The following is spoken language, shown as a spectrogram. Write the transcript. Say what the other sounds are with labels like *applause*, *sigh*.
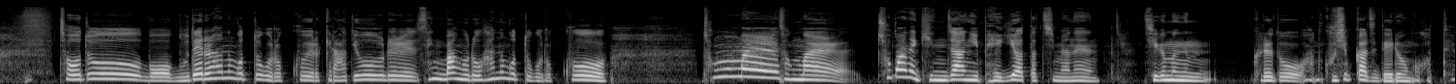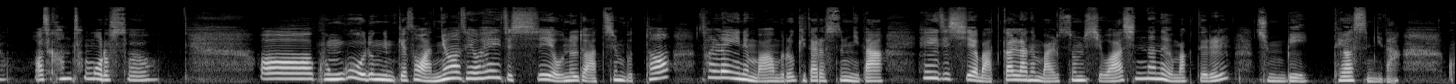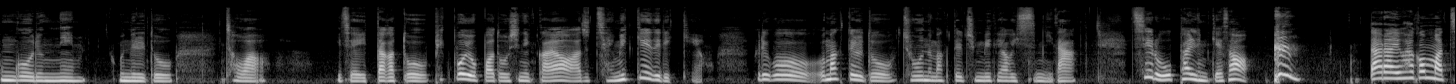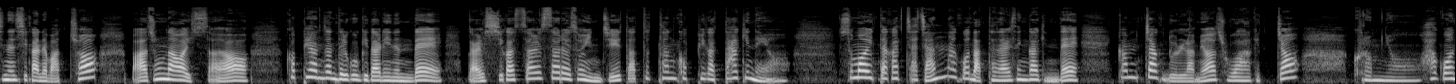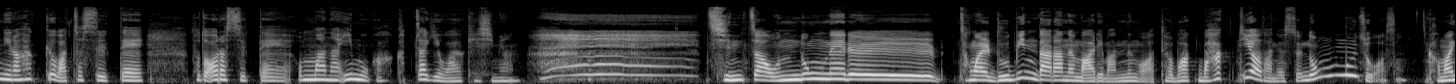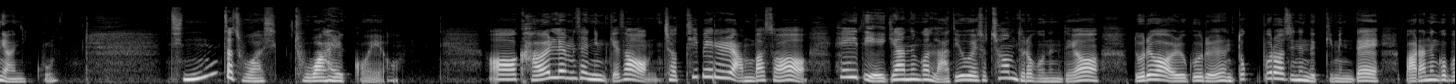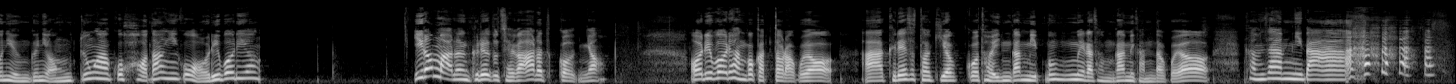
저도 뭐 무대를 하는 것도 그렇고 이렇게 라디오를 생방으로 하는 것도 그렇고 정말 정말 초반에 긴장이 100이었다 치면은 지금은 그래도 한 90까지 내려온 것 같아요. 아직 한참 멀었어요. 어, 0956님께서 안녕하세요, 헤이즈씨. 오늘도 아침부터 설레이는 마음으로 기다렸습니다. 헤이즈씨의 맛깔나는 말솜씨와 신나는 음악들을 준비되었습니다. 0956님, 오늘도 저와 이제 이따가 또 픽보이 오빠도 오시니까요. 아주 재밌게 해드릴게요. 그리고 음악들도 좋은 음악들 준비되어 있습니다. 7558님께서 딸아이 학원 마치는 시간에 맞춰 마중 나와 있어요. 커피 한 잔 들고 기다리는데 날씨가 쌀쌀해서인지 따뜻한 커피가 딱이네요. 숨어 있다가 짜잔 하고 나타날 생각인데 깜짝 놀라며 좋아하겠죠? 그럼요. 학원이랑 학교 마쳤을 때 저도 어렸을 때 엄마나 이모가 갑자기 와 계시면 *gasps* 진짜 온 동네를 정말 누빈다라는 말이 맞는 것 같아요. 막, 막 뛰어다녔어요. 너무 좋아서. 가만히 안 있고. 진짜 좋아하시, 좋아할 거예요. 어, 가을 냄새님께서 저 TV를 안 봐서 헤이디 얘기하는 건 라디오에서 처음 들어보는데요. 노래와 얼굴은 똑 부러지는 느낌인데 말하는 거 보니 은근히 엉뚱하고 허당이고 어리버리한 이런 말은 그래도 제가 알아듣거든요. 어리버리한 것 같더라고요. 아, 그래서 더 귀엽고 더 인간미 뿜뿜이라 정감이 간다고요? 감사합니다. *laughs*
